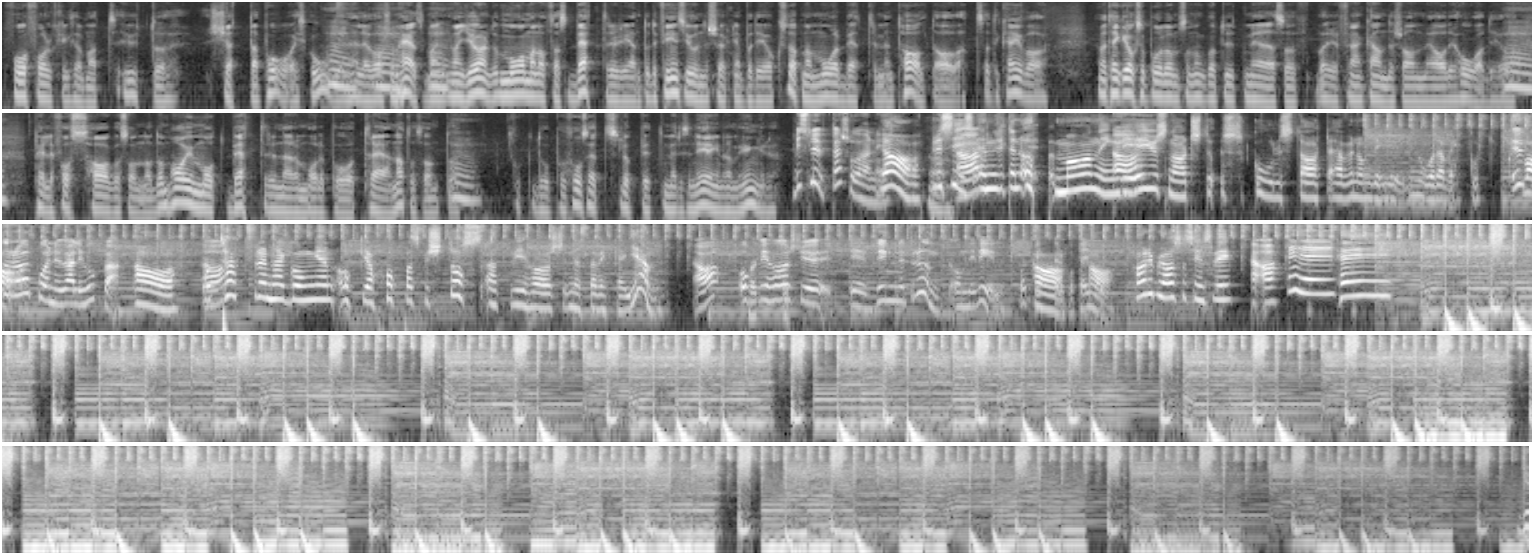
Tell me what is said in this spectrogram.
få folk liksom att ut och kötta på i skogen mm. eller vad som mm. helst. Man, mm. man gör då mår man oftast bättre rent. Och det finns ju undersökningar på det också, att man mår bättre mentalt av att. Så det kan ju vara jag tänker också på de som har gått ut med, alltså, vad är det, Frank Andersson med ADHD och mm. Pelle Fosshag och sådana. De har ju mått bättre när de håller på och tränat och sånt. Och. Mm. Och då på så sätt sluppit medicinering när de är yngre. Vi slutar så hörni. Ja, precis. Ja. En liten uppmaning. Ja. Det är ju snart st- skolstart, även om det är några veckor kvar. Ut och rör på er nu allihopa. Ja, och Ja. tack för den här gången och jag hoppas förstås att vi hörs nästa vecka igen. Ja, och Tack. vi hörs ju eh, dygnet runt om ni vill. På Twitter Ja, och på Facebook. ja. Ha det bra så syns vi. Ja, ja. hej hej! Hej!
